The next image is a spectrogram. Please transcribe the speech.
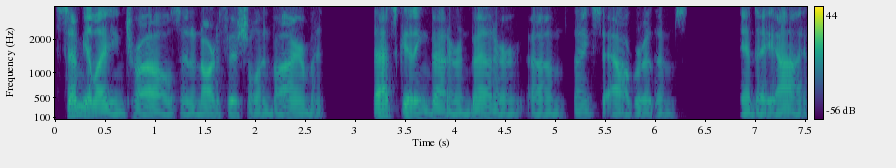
simulating trials in an artificial environment. That's getting better and better um, thanks to algorithms and AI.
